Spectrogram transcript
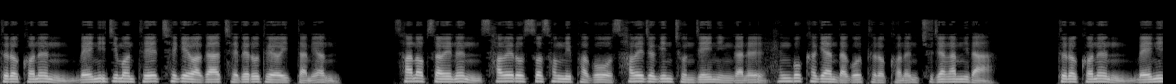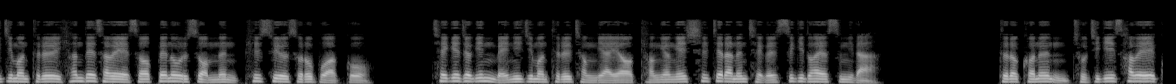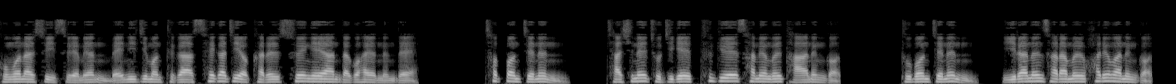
드러커는 매니지먼트의 체계화가 제대로 되어 있다면 산업사회는 사회로서 성립하고 사회적인 존재인 인간을 행복하게 한다고 드러커는 주장합니다. 드러커는 매니지먼트를 현대사회에서 빼놓을 수 없는 필수 요소로 보았고, 체계적인 매니지먼트를 정리하여 경영의 실제라는 책을 쓰기도 하였습니다. 드러커는 조직이 사회에 공헌할 수 있으려면 매니지먼트가 세 가지 역할을 수행해야 한다고 하였는데, 첫 번째는 자신의 조직의 특유의 사명을 다하는 것. 두 번째는 일하는 사람을 활용하는 것.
